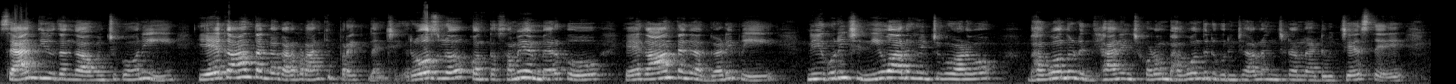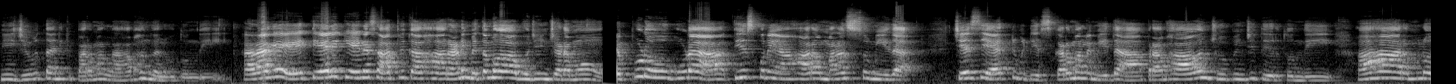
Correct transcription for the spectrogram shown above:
శాంతియుతంగా ఉంచుకొని ఏకాంతంగా గడపడానికి ప్రయత్నం చేయి. రోజులో కొంత సమయం మేరకు ఏకాంతంగా గడిపి నీ గురించి నీవు ఆలోచించుకోవడము భగవంతుడిని ధ్యానించుకోవడం భగవంతుడి గురించి ఆలోచించడం లాంటివి చేస్తే నీ జీవితానికి పరమ లాభం కలుగుతుంది. అలాగే తేలికైన సాత్విక ఆహారాన్ని మితముగా భుజించడము. ఎప్పుడు కూడా తీసుకునే ఆహారం మనస్సు మీద. చేసే యాక్టివిటీస్ కర్మల మీద ప్రభావం చూపించి తీరుతుంది. ఆహారంలో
